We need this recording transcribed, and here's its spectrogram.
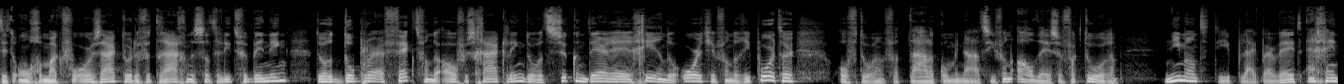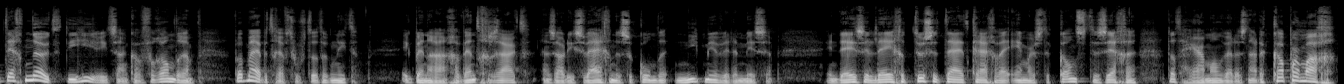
dit ongemak veroorzaakt door de vertragende satellietverbinding, door het Doppler-effect van de overschakeling, door het secundair reagerende oortje van de reporter of door een fatale combinatie van al deze factoren? Niemand die het blijkbaar weet en geen techneut die hier iets aan kan veranderen. Wat mij betreft hoeft dat ook niet. Ik ben eraan gewend geraakt en zou die zwijgende seconde niet meer willen missen. In deze lege tussentijd krijgen wij immers de kans te zeggen dat Herman wel eens naar de kapper mag.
